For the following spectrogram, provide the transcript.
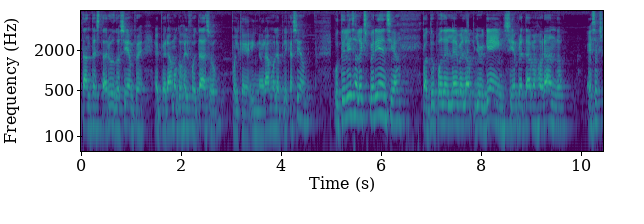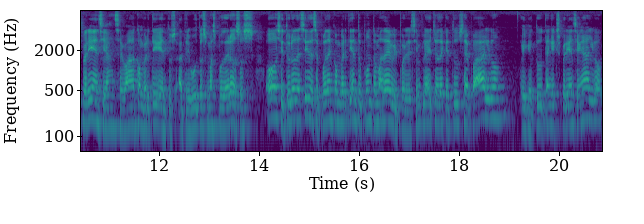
tan testarudos siempre, esperamos coger el fuetazo porque ignoramos la explicación. Utiliza la experiencia para tú poder level up your game, siempre estar mejorando esa experiencia se va a convertir en tus atributos más poderosos o si tú lo decides se pueden convertir en tu punto más débil por el simple hecho de que tú sepas algo y que tú tengas experiencia en algo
